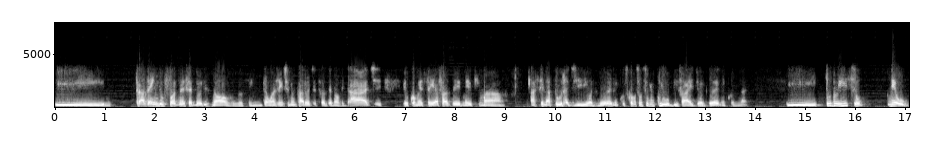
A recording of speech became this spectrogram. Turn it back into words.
e trazendo fornecedores novos, assim. Então a gente não parou de trazer novidade. Eu comecei a fazer meio que uma assinatura de orgânicos, como se fosse um clube, vai, de orgânicos, né? E tudo isso, meu,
